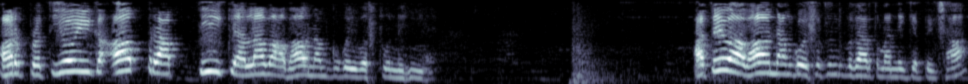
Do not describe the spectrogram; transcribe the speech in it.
और प्रतियोगी का अप्राप्ति के अलावा अभाव नाम को कोई वस्तु नहीं है। अतएव अभाव नाम को स्वतंत्र पदार्थ मानने की अपेक्षा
